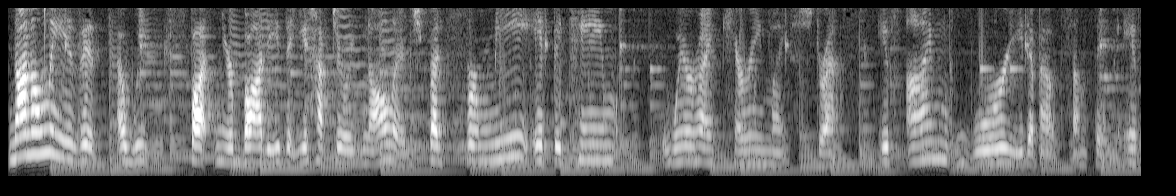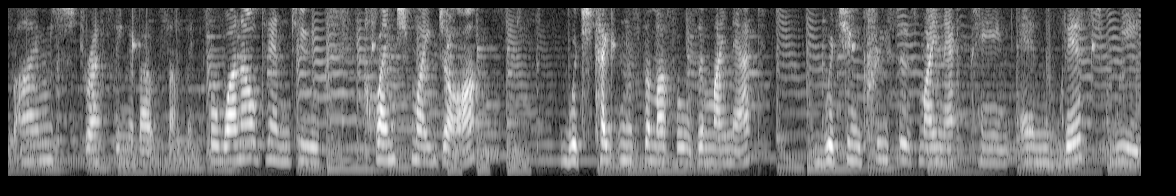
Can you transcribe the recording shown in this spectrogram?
not only is it a weak spot in your body that you have to acknowledge, but for me, it became where I carry my stress. If I'm worried about something, if I'm stressing about something, for one, I'll tend to clench my jaw, which tightens the muscles in my neck, which increases my neck pain. And this week,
